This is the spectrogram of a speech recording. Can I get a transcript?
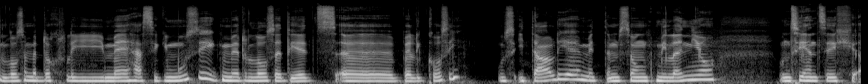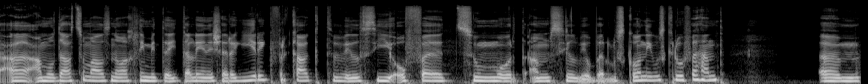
hören wir doch ein bisschen mehr hässige Musik. Wir hören jetzt äh, Bellicosi aus Italien mit dem Song Millennio. Und sie haben sich äh, einmal dazumals noch ein bisschen mit der italienischen Regierung verkackt, weil sie offen zum Mord am Silvio Berlusconi ausgerufen haben. Ähm,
